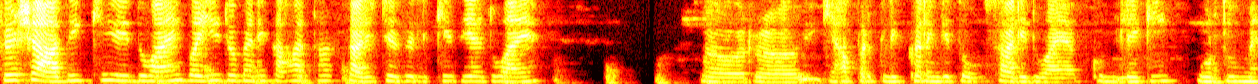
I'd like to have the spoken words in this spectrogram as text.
پھر شادی کی دعائیں، وہی جو میں نے کہا تھا، ساری چیزیں لکھی ہوئی ہے دعائیں۔ اور یہاں پر کلک کریں گے تو ساری دعائیں آپ کو ملے گی اردو میں۔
